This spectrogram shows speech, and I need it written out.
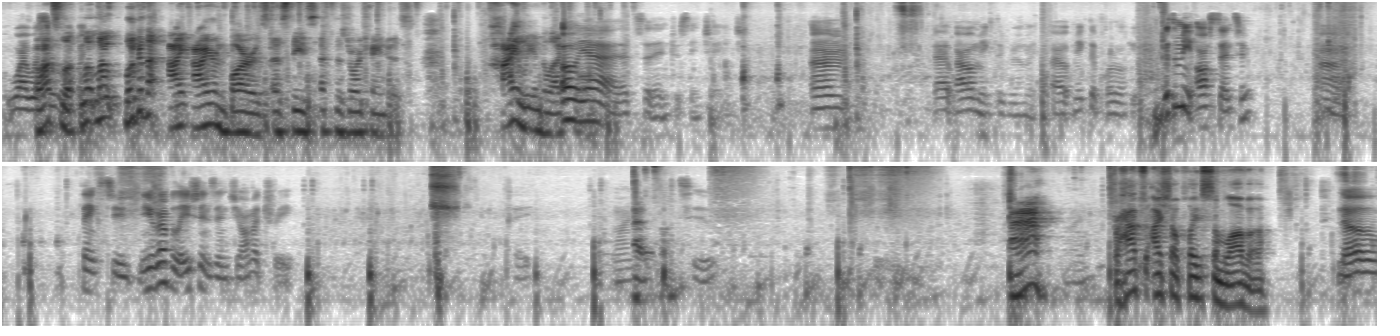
Why Oh, was let's look, look, look, look at the i- iron bars as these as the door changes. Highly intellectual. Oh yeah, that's an interesting change. Um, I, I'll make the room. I'll make the portal here. This will be off center. Um, thanks to new revelations in geometry. Okay. One, two, Ah, one. perhaps I shall place some lava. No.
